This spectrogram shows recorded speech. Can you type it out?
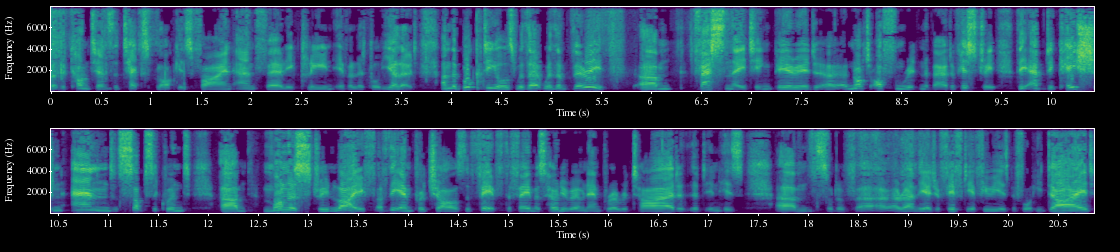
but the contents, the text block is fine and fairly clean if a little yellowed. And the book deals with a, with a very um, fascinating period, uh, not often written about, of history, the abdication and subsequent um, monastery life of the Emperor Charles V, the famous Holy Roman Emperor, retired in his um, sort of uh, around the age of 50, a few years before he died,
